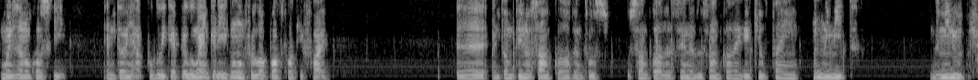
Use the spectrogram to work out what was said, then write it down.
Mas eu não consegui. Então yeah, publiquei pelo Anchor e aquilo não foi logo para o Spotify. Uh, então meti no SoundCloud. Então o SoundCloud, a cena do SoundCloud é que aquilo tem um limite de minutos.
